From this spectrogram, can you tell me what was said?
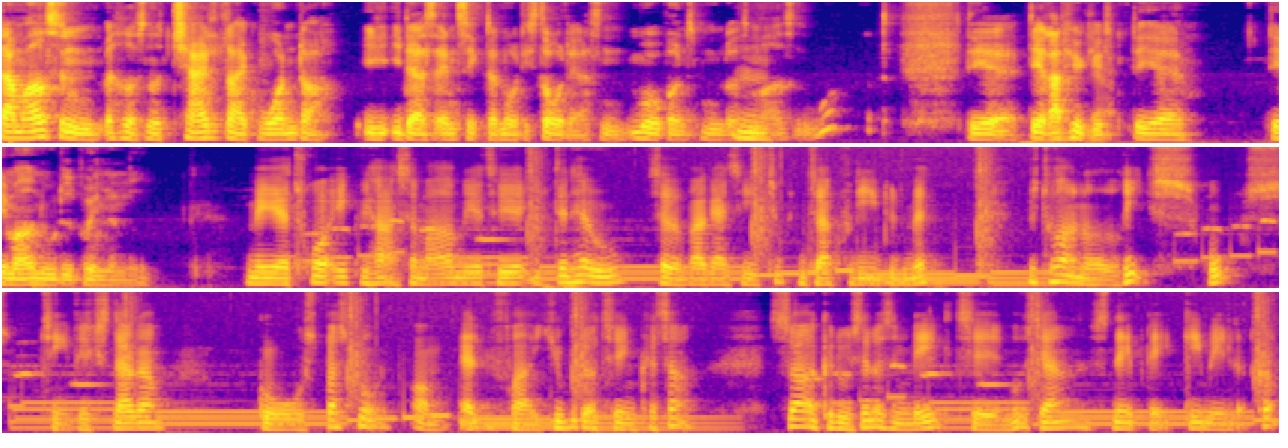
Der er meget sådan, hvad hedder sådan noget, childlike wonder i, i deres ansigter, når de står der sådan måber en smule og så Mm. meget sådan, what? Det er, det er ret hyggeligt. Det er, det er meget nuttet på en eller anden led. Men jeg tror ikke, vi har så meget mere til jer i den her uge, så jeg vil bare gerne sige tusind tak, fordi I lyttede med. Hvis du har noget ris, ros, ting vi skal snakke om, gode spørgsmål om alt fra Jupiter til en kvartar, så kan du sende os en mail til modstjerner.gmail.com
